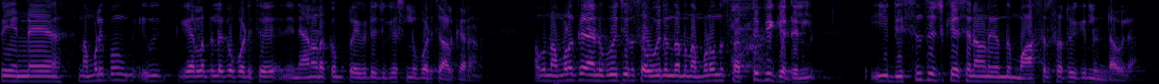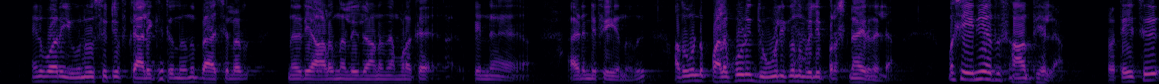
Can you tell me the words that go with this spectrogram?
പിന്നെ നമ്മളിപ്പം കേരളത്തിലൊക്കെ പഠിച്ച് ഞാനടക്കം പ്രൈവറ്റ് എഡ്യൂക്കേഷനിൽ പഠിച്ച ആൾക്കാരാണ്. അപ്പോൾ നമ്മളൊക്കെ അനുഭവിച്ചൊരു സൗകര്യം എന്താണ് നമ്മളൊന്ന് സർട്ടിഫിക്കറ്റിൽ ഈ ഡിസ്റ്റൻസ് എഡ്യൂക്കേഷൻ ആണ് എന്ന് മാസ്റ്റർ സർട്ടിഫിക്കറ്റിൽ ഉണ്ടാവില്ല. അതിന് പകരം യൂണിവേഴ്സിറ്റി ഓഫ് കാലിക്കറ്റിൽ നിന്ന് ബാച്ചിലർ നേടിയ ആളെന്നുള്ളതിലാണ് നമ്മളൊക്കെ പിന്നെ ഐഡന്റിഫൈ ചെയ്യുന്നത്. അതുകൊണ്ട് പലപ്പോഴും ജോലിക്കൊന്നും വലിയ പ്രശ്നമായിരുന്നില്ല. പക്ഷേ ഇനി അത് സാധ്യമല്ല. പ്രത്യേകിച്ച്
